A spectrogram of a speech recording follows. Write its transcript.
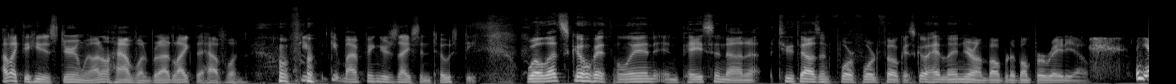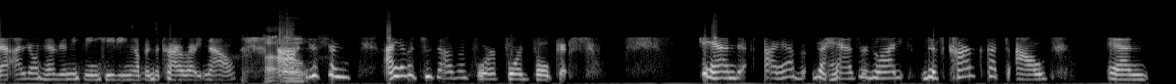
I like the heated steering wheel. I don't have one, but I'd like to have one. keep, keep my fingers nice and toasty. Well, let's go with Lynn in Payson on a 2004 Ford Focus. Go ahead, Lynn. You're on Bumper to Bumper Radio. Yeah, I don't have anything heating up in the car right now. Uh-oh. Uh, listen, I have a 2004 Ford Focus, and I have the hazard light. This car cuts out and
